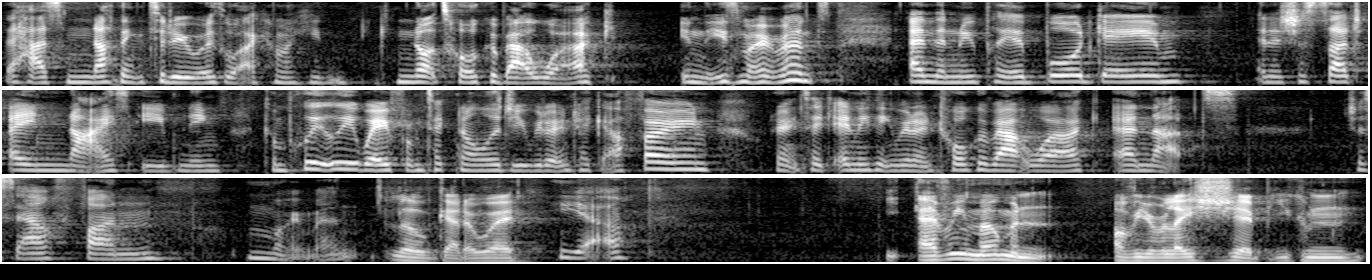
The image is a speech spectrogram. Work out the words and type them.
that has nothing to do with work. I'm like, you cannot talk about work in these moments. And then we play a board game. And it's just such a nice evening, completely away from technology. We don't take our phone, we don't take anything, we don't talk about work. And that's just our fun moment. little getaway Yeah. every moment of your relationship, you can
